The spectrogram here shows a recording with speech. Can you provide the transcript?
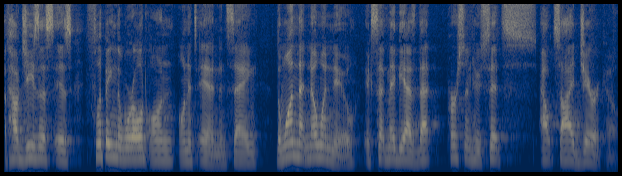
of how Jesus is flipping the world on, on its end and saying, the one that no one knew, except maybe as that person who sits outside Jericho,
